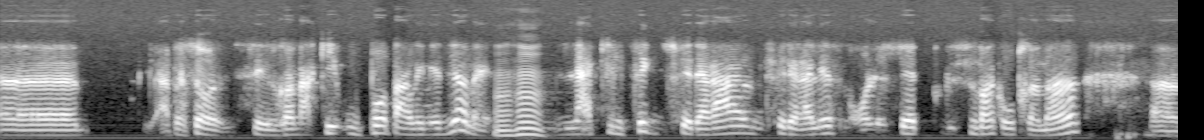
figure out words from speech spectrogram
Euh, après ça, c'est remarqué ou pas par les médias, mais mm-hmm. la critique du fédéral, du fédéralisme, on le fait plus souvent qu'autrement, euh,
